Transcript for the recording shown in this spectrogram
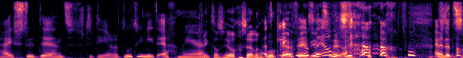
hij is student. Studeren doet hij niet echt meer. Klinkt als een heel gezellig het boek, klinkt hè? als een heel gezellig boek. Hij En heeft het- nog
